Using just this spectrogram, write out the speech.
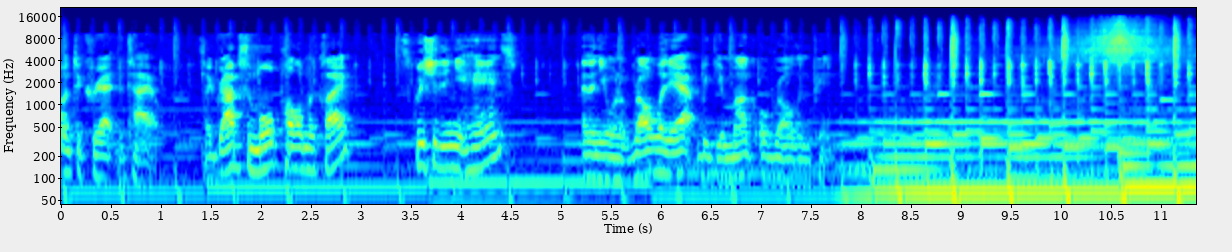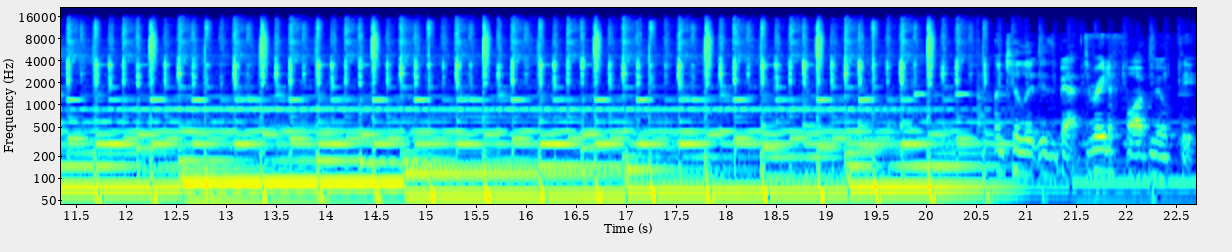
Want to create the tail. So grab some more polymer clay, squish it in your hands, and then you want to roll it out with your mug or rolling pin. Until it is about 3 to 5 mil thick.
